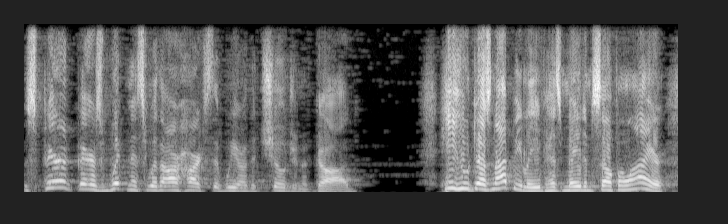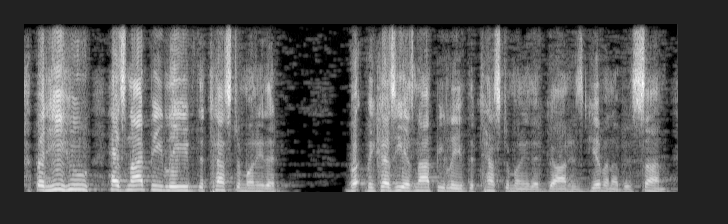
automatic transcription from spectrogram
The Spirit bears witness with our hearts that we are the children of God. He who does not believe has made himself a liar, but he who has not believed the testimony that but because he has not believed the testimony that God has given of his Son.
